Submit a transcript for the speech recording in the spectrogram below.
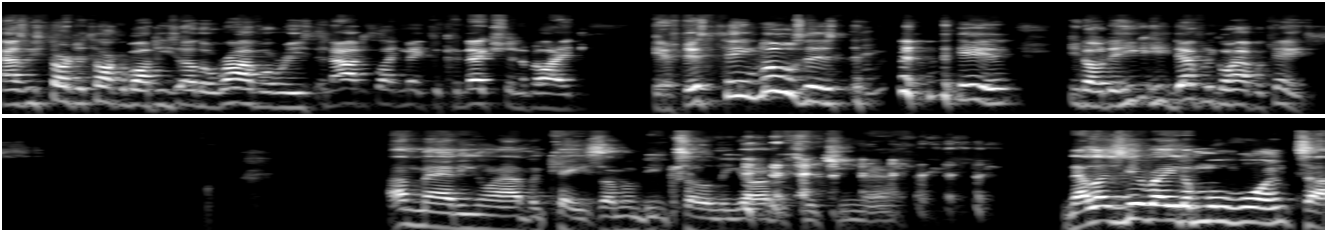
as we start to talk about these other rivalries, and I'll just like make the connection of like if this team loses, then you know he he definitely gonna have a case. I'm mad he gonna have a case. I'm gonna be totally honest with you, man. Now let's get ready to move on to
